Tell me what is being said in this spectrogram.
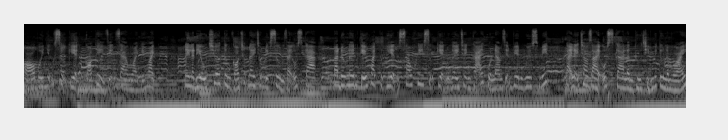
phó với những sự kiện có thể diễn ra ngoài kế hoạch. Đây là điều chưa từng có trước đây trong lịch sử giải Oscar và được lên kế hoạch thực hiện sau khi sự kiện gây tranh cãi của nam diễn viên Will Smith tại lễ trao giải Oscar lần thứ 94 năm ngoái.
